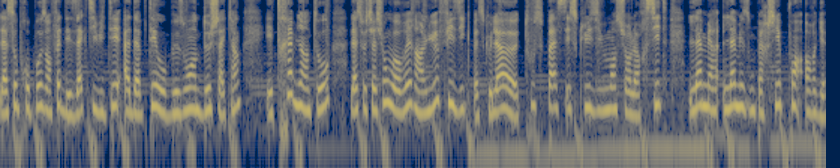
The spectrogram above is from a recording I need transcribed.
L'asso propose en fait des activités adaptées aux besoins de chacun et très bientôt, l'association va ouvrir un lieu physique parce que là, euh, tout se passe exclusivement sur leur site, la, lamaisonperchée.org.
